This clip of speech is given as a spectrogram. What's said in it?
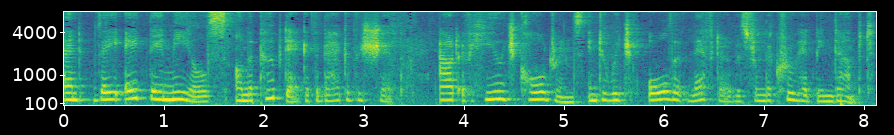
And they ate their meals on the poop deck at the back of the ship out of huge cauldrons into which all the leftovers from the crew had been dumped.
